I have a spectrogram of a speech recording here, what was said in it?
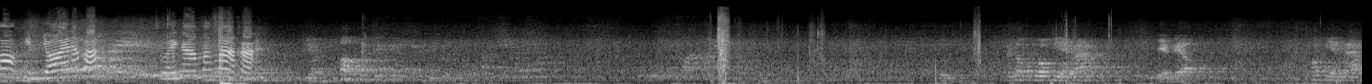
งอกหินย้อยนะคะ สวยงามมาก ๆ ค่ะไม่ต้องกลัวเปียกแล้วเปียกแล้ว เขาเปียกแล้ว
